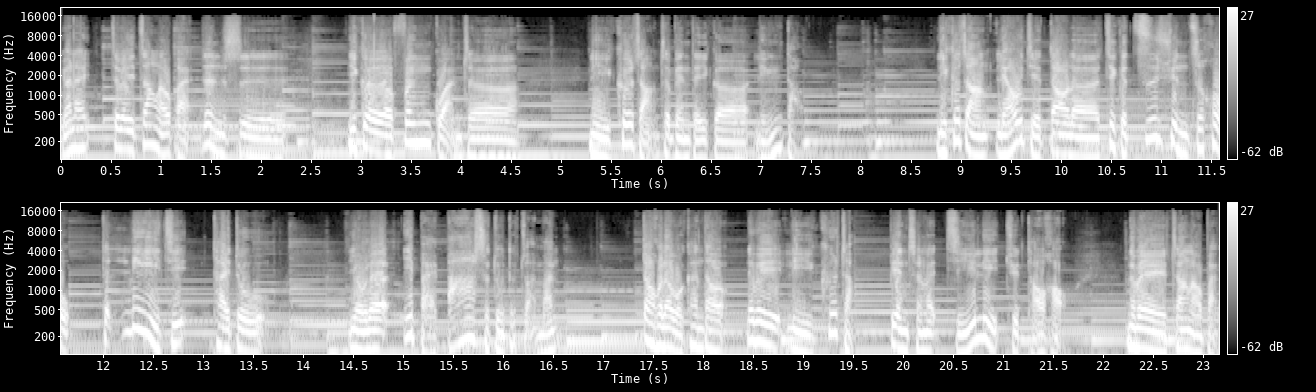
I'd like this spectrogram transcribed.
原来这位张老板认识一个分管着李科长这边的一个领导。李科长了解到了这个资讯之后。他立即态度有了一百八十度的转弯。到后来，我看到那位李科长变成了极力去讨好那位张老板，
